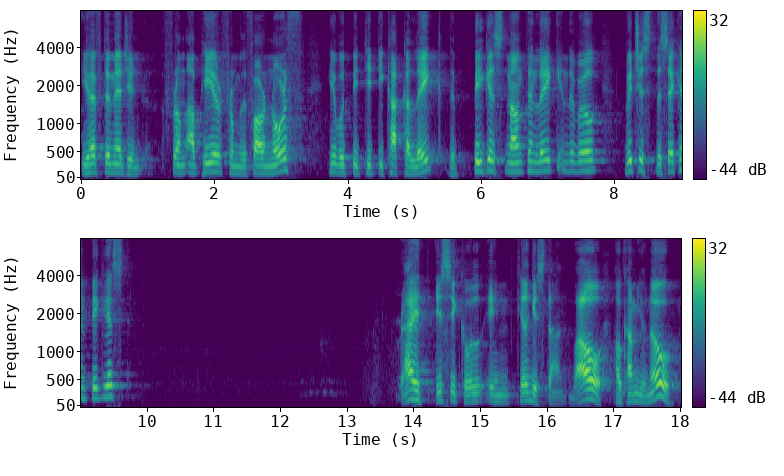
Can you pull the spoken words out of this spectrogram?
you have to imagine from up here, from the far north, here would be Titicaca Lake, the biggest mountain lake in the world. Which is the second biggest? Right, Issyk-Kul in Kyrgyzstan. Wow, how come you know?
